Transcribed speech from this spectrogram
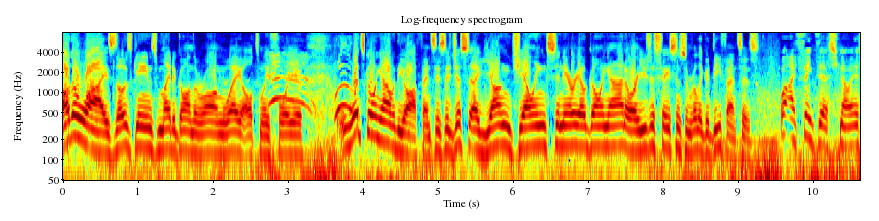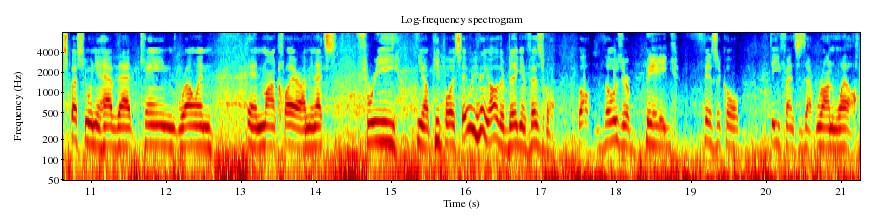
Otherwise, those games might have gone the wrong way ultimately for you. What's going on with the offense? Is it just a young gelling scenario going on, or are you just facing some really good defenses? Well, I think this, know especially when you have that Kean, Rowan, and Montclair. I mean, that's three. You know, people always say, "What do you think?" Oh, they're big and physical. Well, those are big, physical defenses that run well,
